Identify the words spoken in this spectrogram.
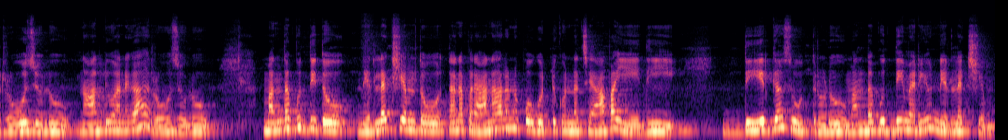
రోజులు. నాళ్ళు అనగా రోజులు. మందబుద్ధితో నిర్లక్ష్యంతో తన ప్రాణాలను పోగొట్టుకున్న చేప ఏది? దీర్ఘసూత్రుడు మందబుద్ధి మరియు నిర్లక్ష్యము.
